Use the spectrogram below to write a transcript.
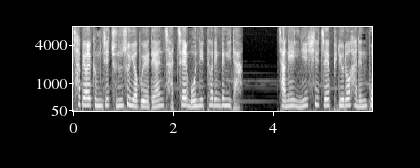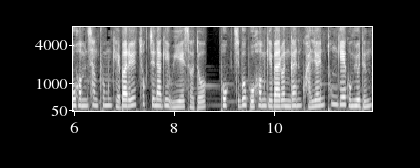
차별금지 준수 여부에 대한 자체 모니터링 등이다. 장애인이 실제 필요로 하는 보험 상품 개발을 촉진하기 위해서도 복지부 보험개발원 간 관련 통계 공유 등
